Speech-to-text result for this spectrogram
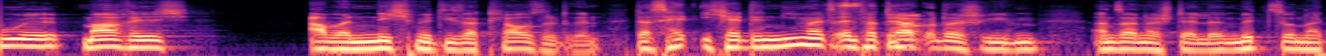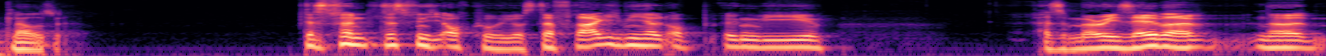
cool, mache ich, aber nicht mit dieser Klausel drin. Das hätte, ich hätte niemals einen Vertrag ja. unterschrieben an seiner Stelle mit so einer Klausel. Das, das finde ich auch kurios. Da frage ich mich halt, ob irgendwie, also Murray selber ne,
